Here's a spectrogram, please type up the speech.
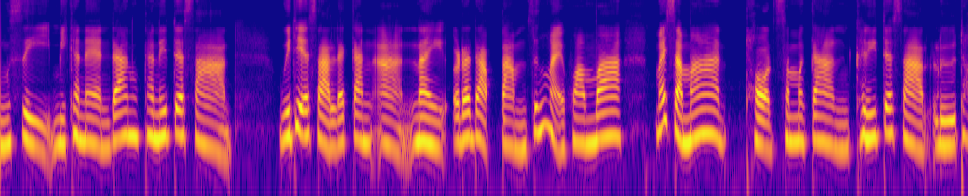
1-4 มีคะแนนด้านคณิตศาสตร์ วิทยาศาสตร์และการอ่านในระดับต่ำซึ่งหมายความว่าไม่สามารถถอดสมการคณิตศาสตร์ หรือถ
